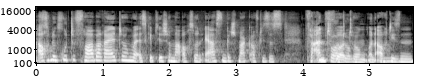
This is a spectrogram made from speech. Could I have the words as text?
Auch eine gute Vorbereitung, weil es gibt dir schon mal auch so einen ersten Geschmack auf dieses Verantwortung, Verantwortung. und auch diesen,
